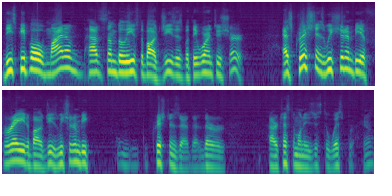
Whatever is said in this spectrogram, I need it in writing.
These people might have had some beliefs about Jesus, but they weren't too sure. As Christians, we shouldn't be afraid about Jesus. We shouldn't be Christians that, our testimony is just a whisper. You know?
